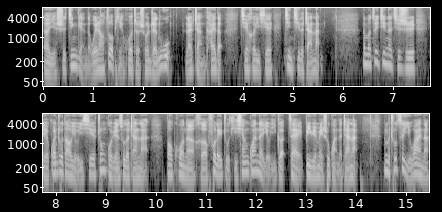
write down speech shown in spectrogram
呃也是经典的围绕作品或者说人物来展开的，结合一些近期的展览。那么最近呢，其实也关注到有一些中国元素的展览，包括呢和傅雷主题相关的有一个在碧云美术馆的展览。那么除此以外呢，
